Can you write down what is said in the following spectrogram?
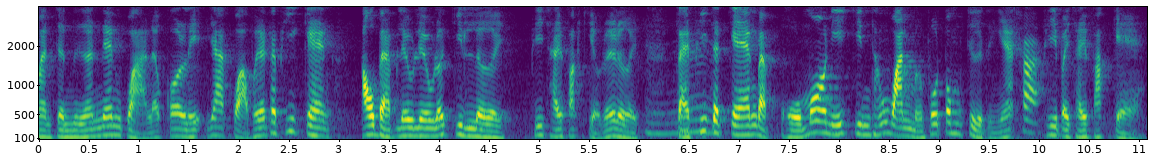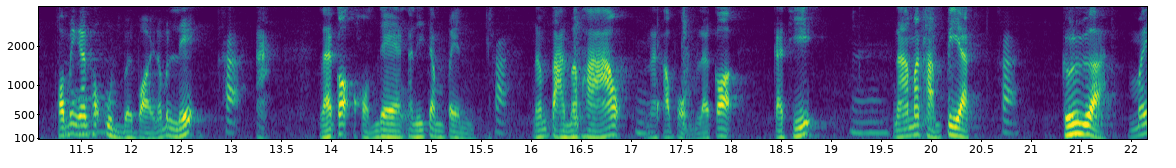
มันจะเนื้อแน่นกว่า แล้วก็เละยากกว่า เพราะฉะนั้นถ้าพี่แกงเอาแบบเร็วๆแล้วกินเลย พี่ใช้ฟักเขียวได้เลยอืมแต่พี่จะแกงแบบโหหม้อนี้กินทั้งวันเหมือนพวกต้มจืดอย่างเงี้ยค่ะพี่ไปใช้ฟักแก่ เพราะไม่งั้นพออุ่นบ่อยๆ แล้วมันเละค่ะอะแล้วก็หอมแดงอันนี้จำเป็นค่ะน้ำตาลมะพร้าวอืมนะครับผมแล้วก็กะทิอ่าน้ำมะขามเปียกค่ะ เกลือไม่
